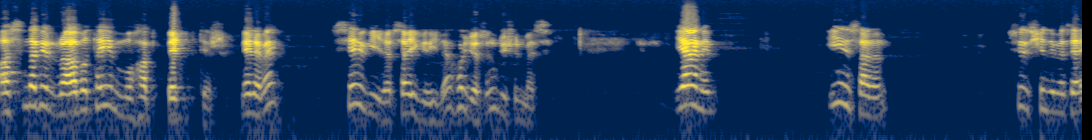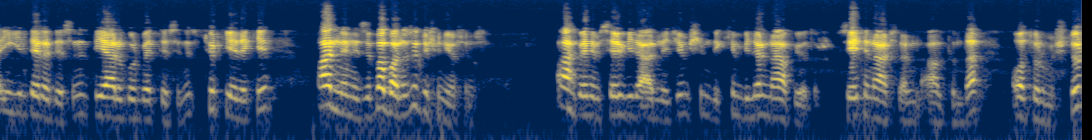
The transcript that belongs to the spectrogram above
aslında bir rabıtayı muhabbettir. Ne demek? Sevgiyle, saygıyla hocasını düşünmesi. Yani insanın siz şimdi mesela İngiltere'desiniz, diğer gurbettesiniz, Türkiye'deki annenizi, babanızı düşünüyorsunuz. Ah benim sevgili anneciğim şimdi kim bilir ne yapıyordur. Zeytin ağaçlarının altında oturmuştur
